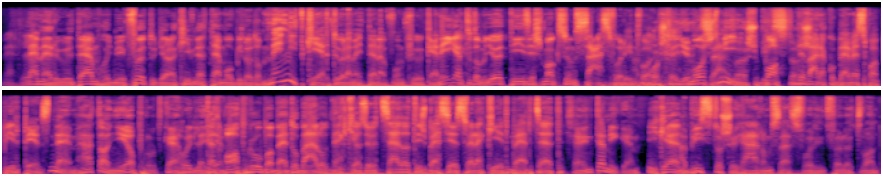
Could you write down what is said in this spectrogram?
mert lemerültem, hogy még föl tudjalak hívni a te mobilodon. Mennyit kér tőlem egy telefonfülke? Régen tudom, hogy 5-10 és maximum 100 forint volt. most egy most mi? 500-as biztos. de várj, akkor bevesz papírpénzt. Nem, hát annyi aprót kell, hogy legyen. Tehát apróba bedobálod neki az 500-at, és beszélsz vele két percet. Szerintem igen. Igen? Hát biztos, hogy 300 forint fölött van.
